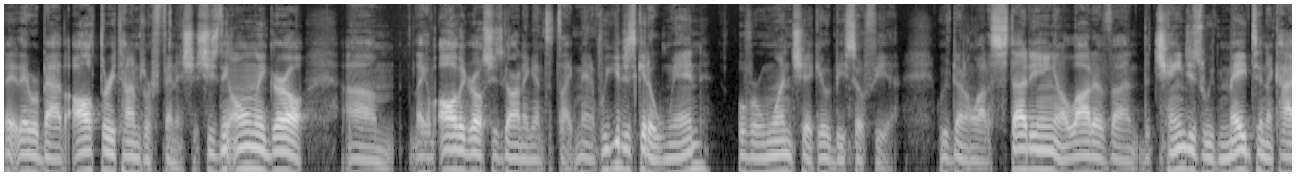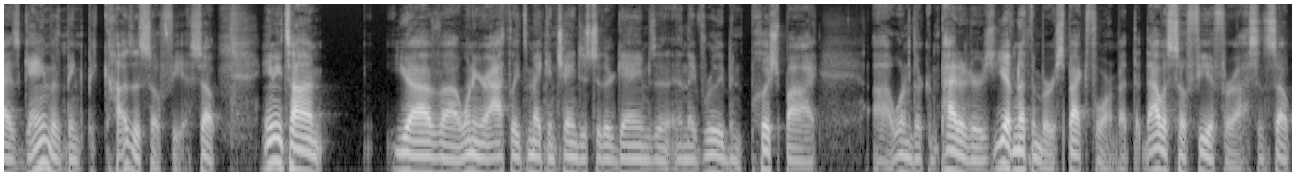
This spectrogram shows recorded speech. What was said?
They, they were bad. All three times were finishes. She's the only girl, um, like of all the girls she's gone against, it's like, man, if we could just get a win over one chick, it would be Sophia. We've done a lot of studying and a lot of uh, the changes we've made to Nikaya's game have been because of Sophia. So anytime you have uh, one of your athletes making changes to their games and, they've really been pushed by uh, one of their competitors, you have nothing but respect for them. But th- that was Sophia for us. And so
